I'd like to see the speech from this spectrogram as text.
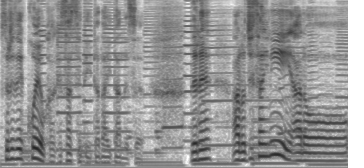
それで声をかけさせていただいたんです。でねあの実際にあの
